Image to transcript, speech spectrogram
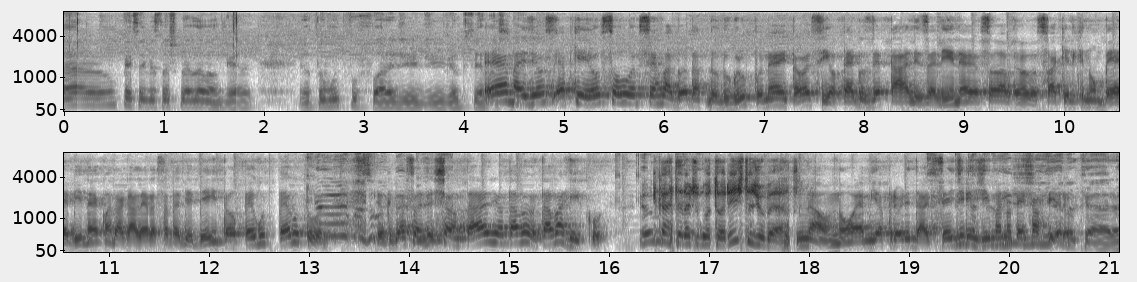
Ah, eu não percebi essas coisas não, cara. Eu tô muito por fora de, de, de observação. É, mas eu, é porque eu sou o observador da, do, do, grupo, né? Então, assim, eu pego os detalhes ali, né? Eu sou, eu sou aquele que não bebe, né? Quando a galera sabe beber, então eu pego, pego tudo. É, Se eu quisesse fazer chantagem, eu tava, eu tava rico. Eu... Carteira de motorista, Gilberto? Não, não é minha prioridade. Sei dirigir, mas não tem carteira. Cara.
